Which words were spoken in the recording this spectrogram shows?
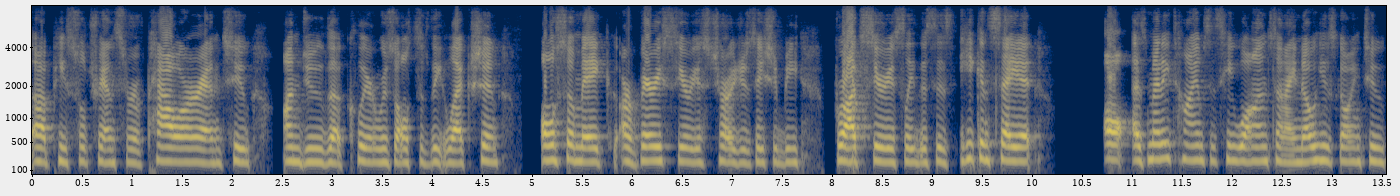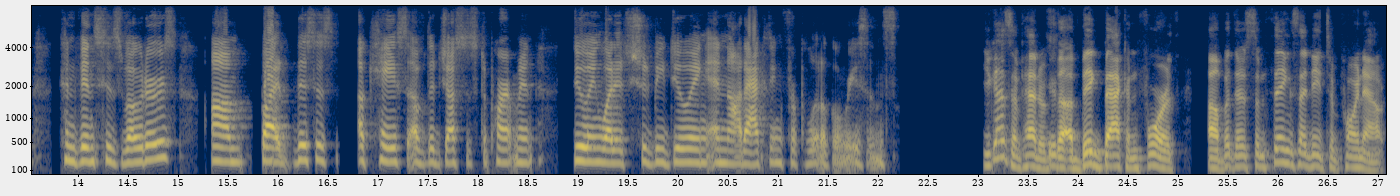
a peaceful transfer of power and to undo the clear results of the election also make are very serious charges. They should be brought seriously. This is he can say it all as many times as he wants and i know he's going to convince his voters um, but this is a case of the justice department doing what it should be doing and not acting for political reasons you guys have had a, a big back and forth uh, but there's some things I need to point out.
